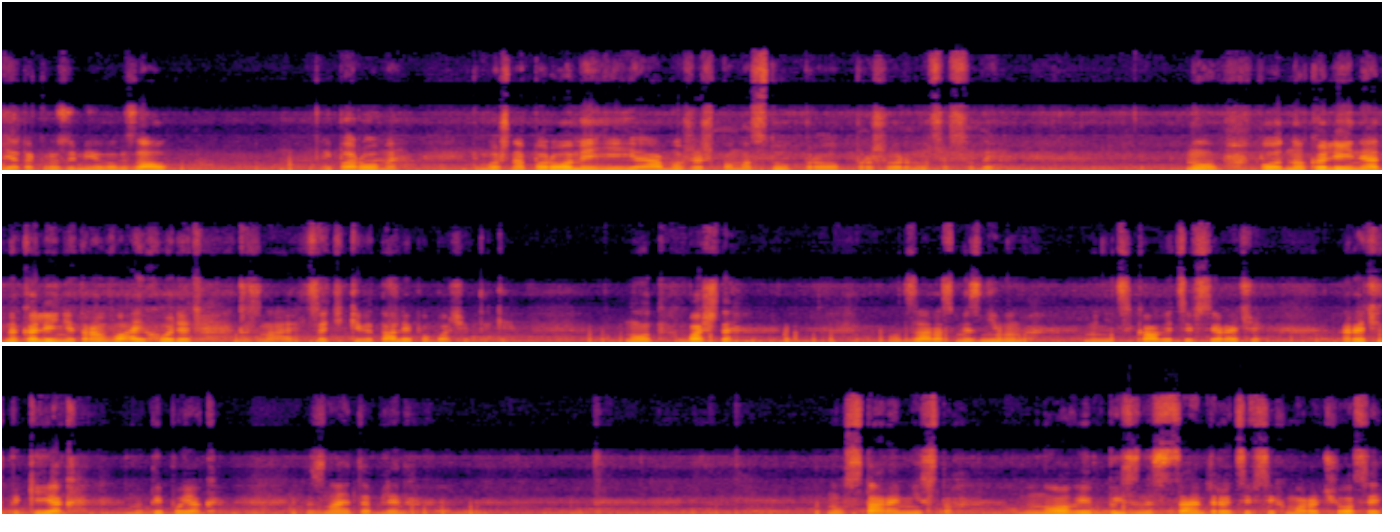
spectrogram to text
я так розумію, вокзал і пароми. Ти можеш на паромі, а можеш по мосту прошвернутися сюди. Ну, по одноколійні, одноколійні трамваї ходять, не знаю, це тільки в Італії побачив такі. Ну от, бачите, от зараз ми знімемо. Мені цікаві ці всі речі. Речі такі, як, ну, типу, як, знаєте, блін, от, ну, старе місто. Нові бізнес-центри, оці всі хмарочоси,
